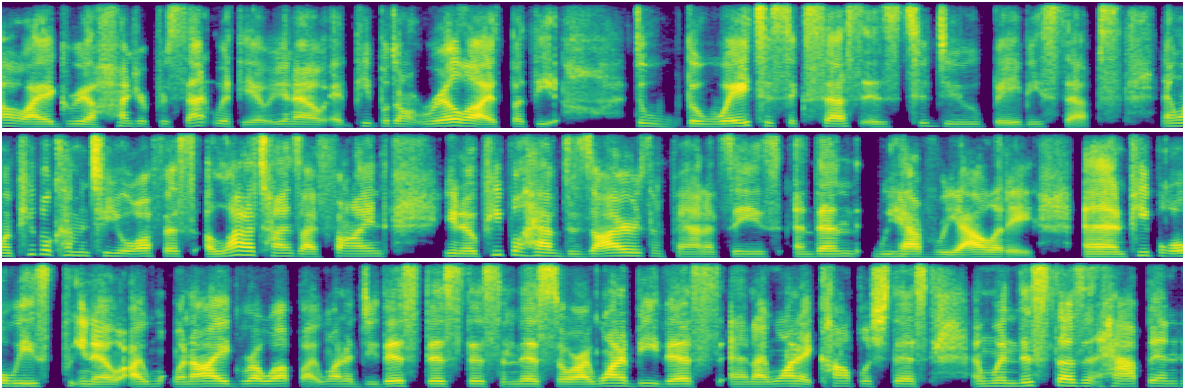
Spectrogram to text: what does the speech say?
Oh, I agree a hundred percent with you. You know, it, people don't realize, but the the, the way to success is to do baby steps. Now, when people come into your office, a lot of times I find, you know, people have desires and fantasies, and then we have reality. And people always, you know, I when I grow up, I want to do this, this, this, and this, or I want to be this, and I want to accomplish this. And when this doesn't happen,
